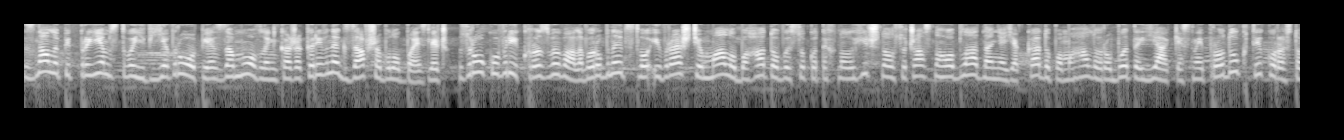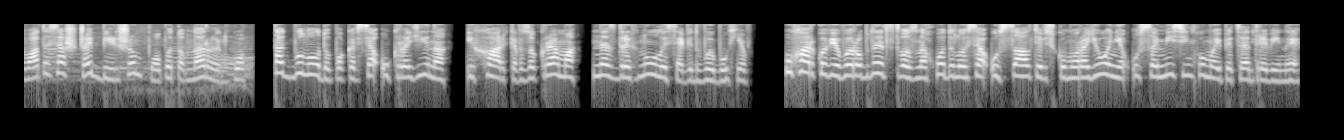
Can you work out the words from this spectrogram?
Знали підприємство і в Європі. Замовлень, каже керівник, завжди було безліч. З року в рік розвивали виробництво і врешті мало багато високотехнологічного сучасного обладнання, яке допомагало робити якісний продукт і користуватися ще більшим попитом на ринку. Так було, допоки вся Україна і Харків, зокрема, не здригнулися від вибухів. У Харкові виробництво знаходилося у Салтівському районі у самісінькому епіцентрі війни.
